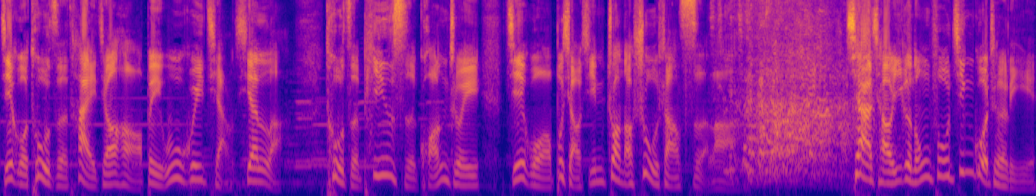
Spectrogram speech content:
结果兔子太骄傲，被乌龟抢先了。兔子拼死狂追，结果不小心撞到树上死了。”恰巧一个农夫经过这里，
